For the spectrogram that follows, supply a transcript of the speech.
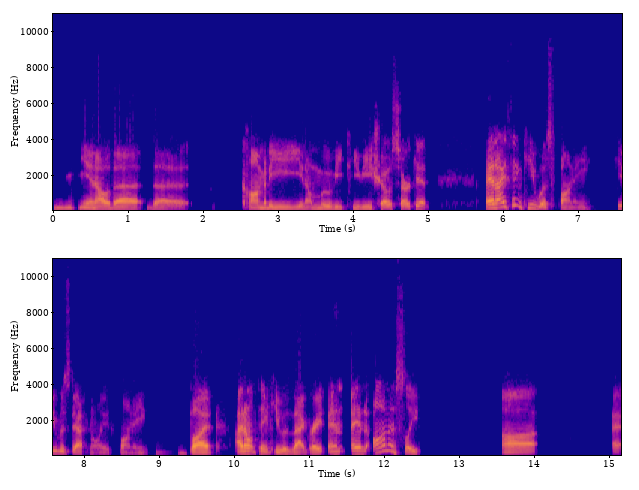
you know the the comedy, you know, movie TV show circuit. And I think he was funny. He was definitely funny, but I don't think he was that great. And and honestly, uh I,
